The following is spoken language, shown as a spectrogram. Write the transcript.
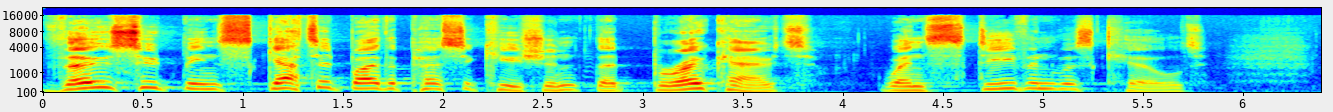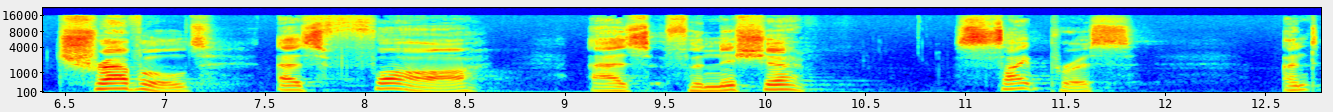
those who'd been scattered by the persecution that broke out when Stephen was killed traveled as far as Phoenicia, Cyprus, and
